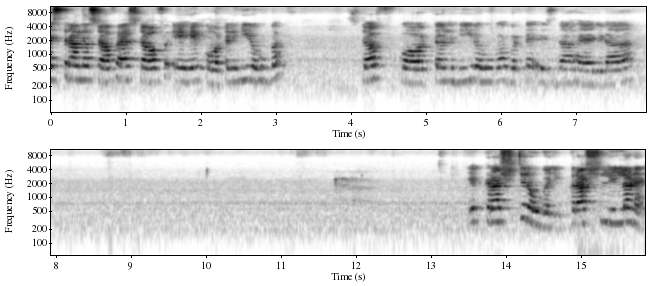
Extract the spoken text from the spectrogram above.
ਇਸ ਤਰ੍ਹਾਂ ਦਾ ਸਟਫ ਹੈ ਸਟਫ ਇਹ ਕਾਟਨ ਹੀ ਰਹੂਗਾ। ਸਟਫ ਕਾਟਨ ਹੀ ਰਹੂਗਾ ਬਟ ਇਸ ਦਾ ਹੈ ਜਿਹੜਾ ਇਹ ਕ੍ਰਸ਼ ਚ ਰਹੂਗਾ ਜੀ। ਕ੍ਰਸ਼ ਲਿਲਣ ਹੈ।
